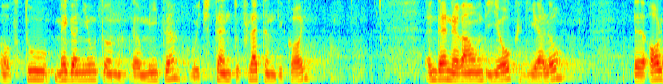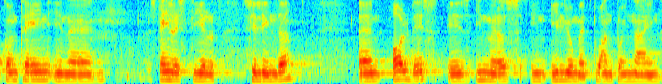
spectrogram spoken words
of two meganewton per meter, which tend to flatten the coil. And then around the yoke, the yellow, uh, all contained in a stainless steel cylinder. And all this is immersed in helium at 1.9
